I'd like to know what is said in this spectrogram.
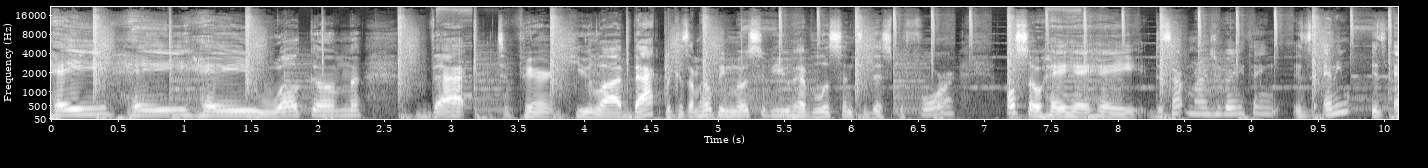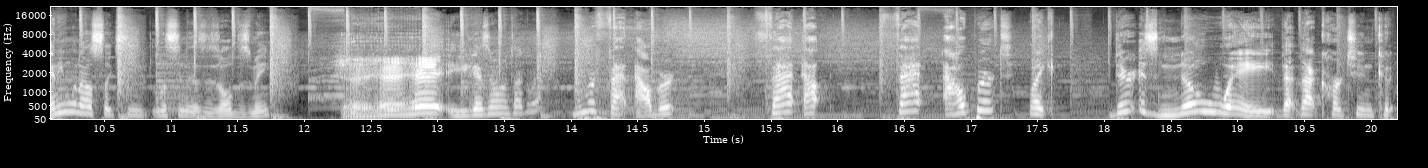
Hey, hey, hey, welcome back to Parent Cue Live. Back because I'm hoping most of you have listened to this before. Also, hey, hey, hey, does that remind you of anything? Is any is anyone else listening, listening to this as old as me? Hey, hey, hey. You guys know what I'm talking about? Remember Fat Albert? Fat Al- Fat Albert? Like there is no way that that cartoon could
